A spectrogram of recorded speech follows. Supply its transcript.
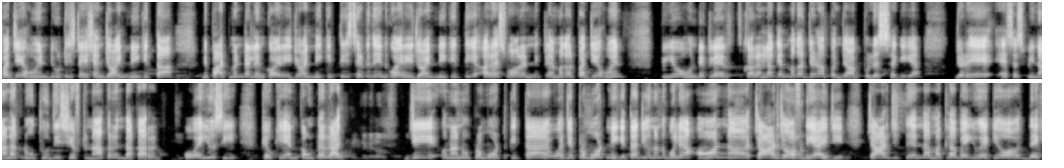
ਭੱਜੇ ਹੋਏ ਡਿਊਟੀ ਸਟੇਸ਼ਨ ਜੁਆਇਨ ਨਹੀਂ ਕੀਤਾ ਡਿਪਾਰਟਮੈਂਟਲ ਇਨਕੁਆਇਰੀ ਜੁਆਇਨ ਨਹੀਂ ਕੀਤੀ ਸਿਟ ਦੀ ਇਨਕੁਆਇਰੀ ਜੁਆਇਨ ਨਹੀਂ ਕੀਤੀ ਅਰੈਸਟ ਵਾਰੰਟ ਨਿਕਲੇ ਮਗਰ ਭੱਜੇ ਹੋਏ ਪੀਓ ਹੁਣ ਡਿਕਲੇਅਰ ਕਰਨ ਲੱਗੇ ਮਗਰ ਜਿਹੜਾ ਪੰਜਾਬ ਪੁਲਿਸ ਹੈਗੀ ਹੈ ਜਿਹੜੇ ਐਸਐਸਪੀ ਨਾਨਕ ਨੂੰ ਉਥੋਂ ਦੀ ਸ਼ਿਫਟ ਨਾ ਕਰਨ ਦਾ ਕਾਰਨ, ਉਹ ਇਹੀ ਸੀ, ਕਿਉਂਕਿ ਐਨਕਾਊਂਟਰ ਰਾਜ ਜੀ, ਉਹਨਾਂ ਨੂੰ ਪ੍ਰਮੋਟ ਕੀਤਾ, ਉਹ ਜੇ ਪ੍ਰਮੋਟ ਨਹੀਂ ਕੀਤਾ ਜੀ, ਉਹਨਾਂ ਨੂੰ ਬੋਲਿਆ on charge of DIG charge ਦੇਣ ਦਾ ਮਤਲਬ ਇਹ ਹੈ ਕਿ ਉਹ ਦੇਖ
